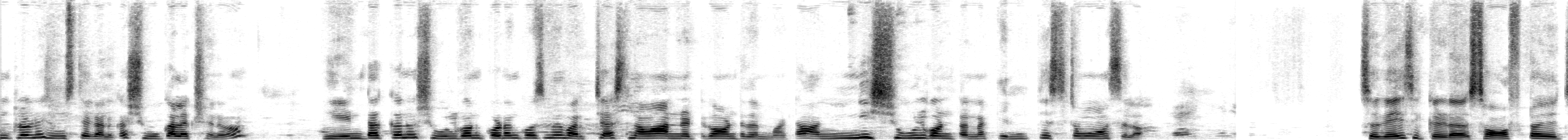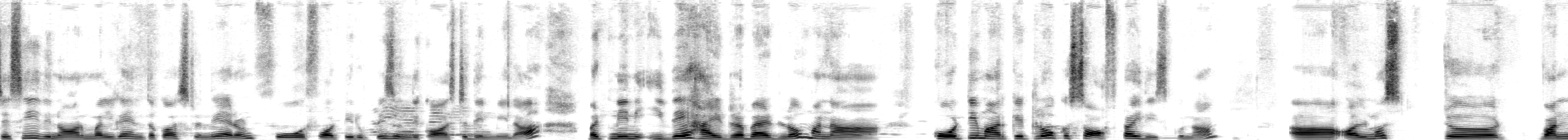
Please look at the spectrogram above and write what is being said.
ఇంట్లోనే చూస్తే కనుక షూ కలెక్షన్ ఏంటక్క నువ్వు షూలు కొనుక్కోవడం కోసమే వర్క్ చేస్తున్నావా అన్నట్టుగా ఉంటుంది అనమాట అన్ని షూలు కొంటాను నాకు ఎంత ఇష్టమో అసలు. సో గైస్ ఇక్కడ సాఫ్ట్ టాయ్ వచ్చేసి ఇది నార్మల్గా ఎంత కాస్ట్ ఉంది? అరౌండ్ ఫోర్ ఫార్టీ రూపీస్ ఉంది కాస్ట్ దీని మీద. బట్ నేను ఇదే హైదరాబాద్లో మన కోటి మార్కెట్లో ఒక సాఫ్ట్ టాయ్ తీసుకున్నా. ఆల్మోస్ట్ వన్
